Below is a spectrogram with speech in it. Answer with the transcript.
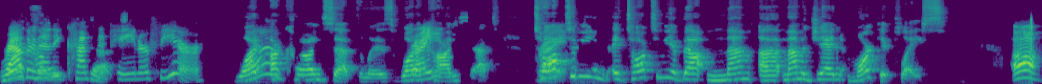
rather than in constant pain or fear. What yeah. a concept, Liz. What right? a concept. Talk right. to me. Eh, talk to me about Mam, uh, Mammogen Marketplace. Oh,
